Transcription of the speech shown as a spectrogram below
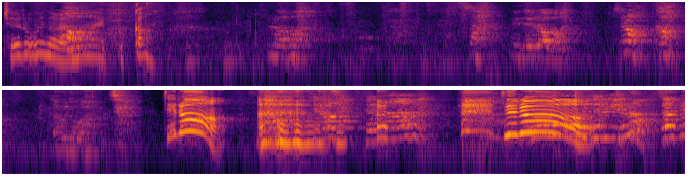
재롱이는 얼마나 예쁠까? 일로 와봐. 자, 여기 내려와봐. 재롱, 가. 여기도 가. 재롱. 재롱아, 재롱아. 재롱. 재롱이. 잠깐.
